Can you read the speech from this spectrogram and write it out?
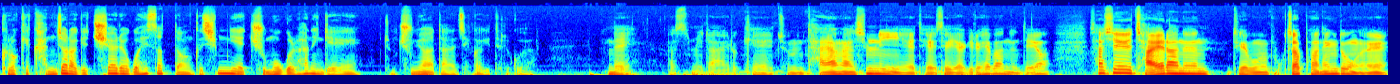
그렇게 간절하게 취하려고 했었던 그 심리에 주목을 하는 게 좀 중요하다는 생각이 들고요. 네, 맞습니다. 이렇게 좀 다양한 심리에 대해서 이야기를 해봤는데요. 사실 자해라는 어떻게 보면 복잡한 행동을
